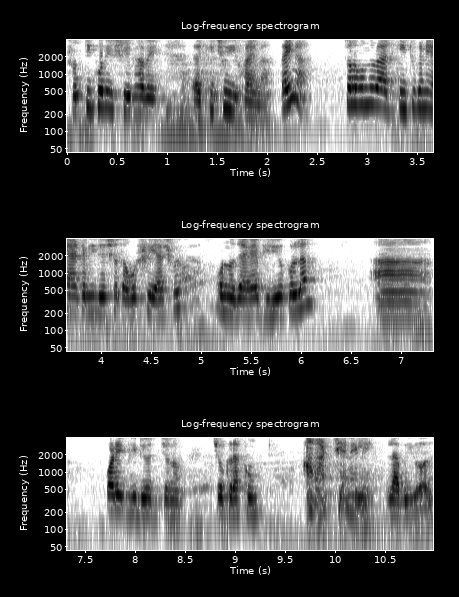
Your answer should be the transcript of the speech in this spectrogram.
সত্যি করে সেইভাবে আহ, কিছুই হয় না তাই না? চলো বন্ধুরা, আজকে একটুখানি একটা ভিডিওর সাথে অবশ্যই আসবে। অন্য জায়গায় ভিডিও করলাম। পরের ভিডিওর জন্য চোখ রাখুন আমার চ্যানেলে লাভ ইউ অল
